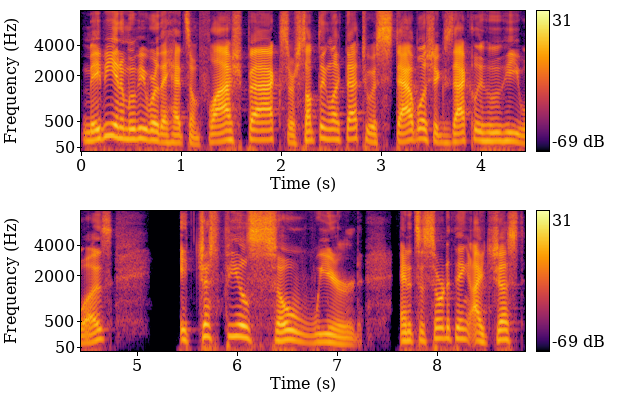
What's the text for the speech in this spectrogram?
Maybe in a movie where they had some flashbacks or something like that to establish exactly who he was. It just feels so weird. And it's the sort of thing I just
